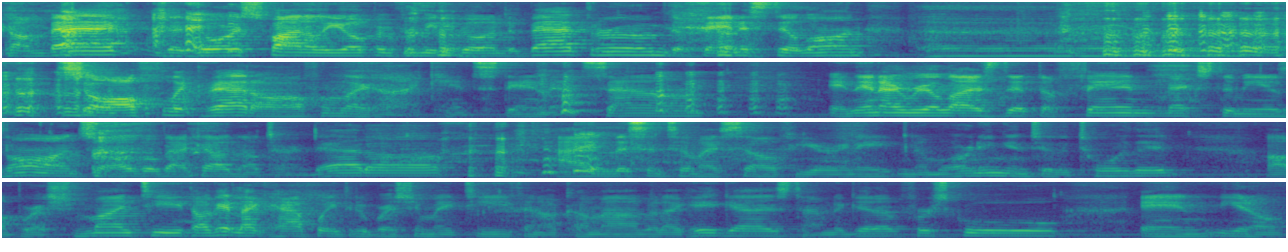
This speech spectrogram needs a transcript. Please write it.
Come back. The door's finally open for me to go in the bathroom. The fan is still on. Uh, so I'll flick that off. I'm like, "Oh, I can't stand that sound. And then I realize that the fan next to me is on, so I'll go back out and I'll turn that off. I listen to myself urinate in the morning into the toilet. I'll brush my teeth. I'll get like halfway through brushing my teeth and I'll come out and be like, hey guys, time to get up for school. And, you know,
